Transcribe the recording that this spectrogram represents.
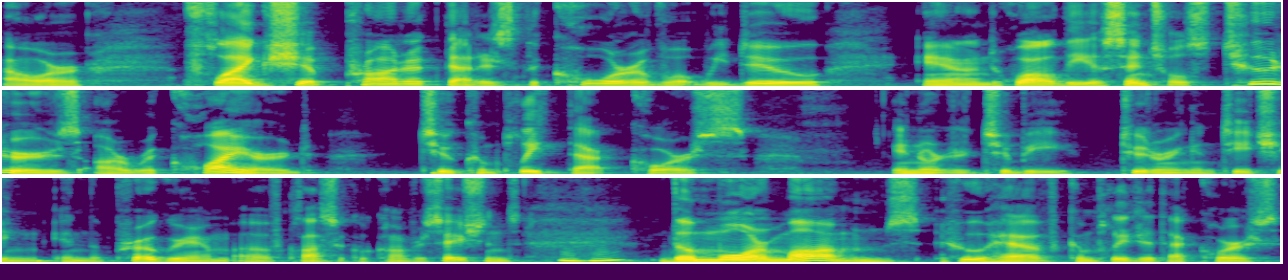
our flagship product. That is the core of what we do. And while the essentials tutors are required to complete that course in order to be tutoring and teaching in the program of classical conversations, mm-hmm. the more moms who have completed that course,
